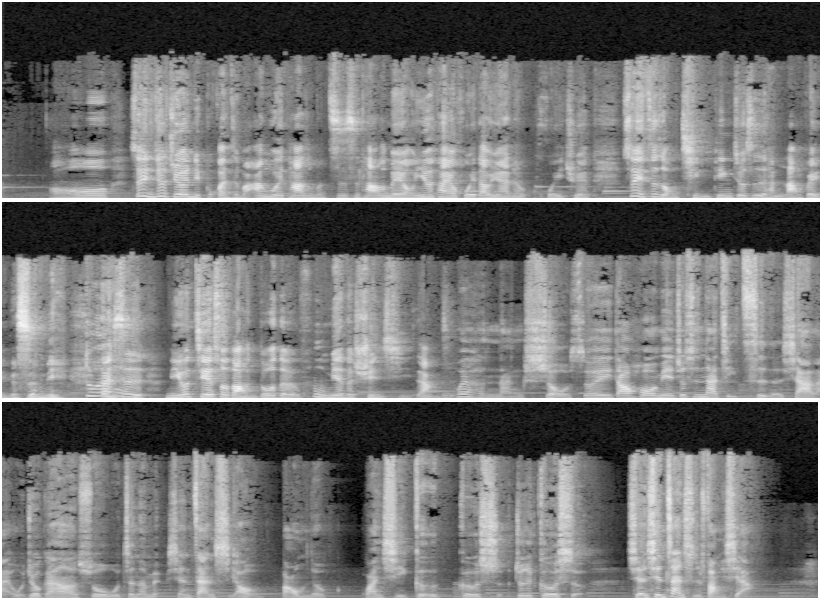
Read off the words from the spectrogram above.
哦，所以你就觉得你不管怎么安慰他，怎么支持他都没用，因为他又回到原来的回圈。所以这种倾听就是很浪费你的生命。对。但是你又接受到很多的负面的讯息，这样子会很难受。所以到后面就是那几次的下来，我就跟他说，我真的没先暂时要把我们的关系割割舍，就是割舍，先先暂时放下。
